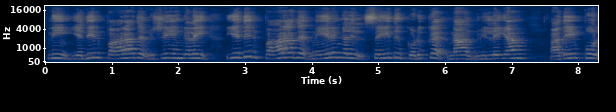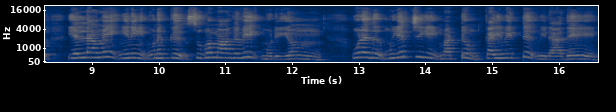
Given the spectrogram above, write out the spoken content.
நீ எதிர்பாராத விஷயங்களை எதிர்பாராத நேரங்களில் செய்து கொடுக்க நான் வில்லையா? அதேபோல் எல்லாமே இனி உனக்கு சுபமாகவே முடியும். உனது முயற்சியை மட்டும் கைவிட்டு விடாதே.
